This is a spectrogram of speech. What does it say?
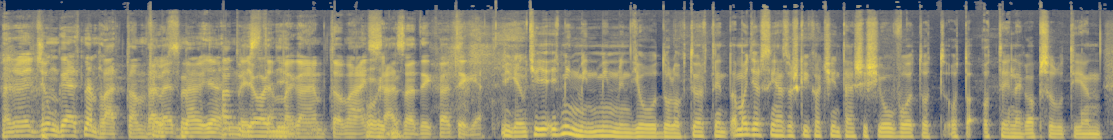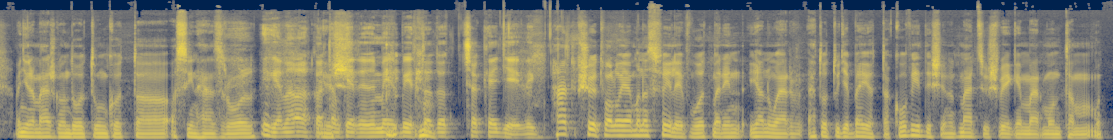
Mert a dzsungelt nem láttam veled, Persze. mert ugye hát néztem annyi... meg a nem tudom hány századikat, igen. Igen, úgyhogy mind-mind jó dolog történt. A magyar színházas kikacsintás is jó volt, ott, ott, ott tényleg abszolút ilyen, annyira más gondoltunk ott a, a színházról. Igen, mert akartam és... kérdezni, miért bírtad ott csak egy évig? Hát sőt, valójában az fél év volt, mert én január, hát ott ugye bejött a Covid, és én ott március végén már mondtam ott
